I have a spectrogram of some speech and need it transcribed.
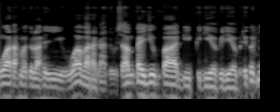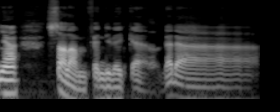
warahmatullahi wabarakatuh. Sampai jumpa di video-video berikutnya. Salam Fendi Bengkel. Dadah.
